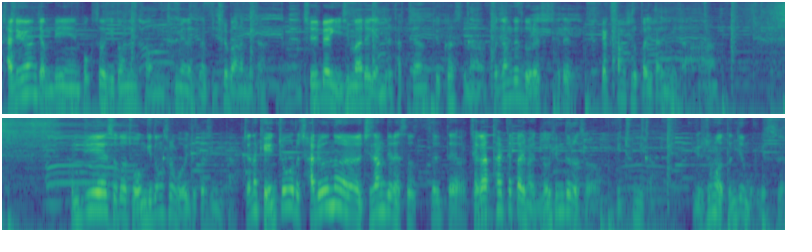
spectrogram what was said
자료형 장비인 복서 기동성 측면에서는 빛을 발합니다. 음, 720마력 엔진을 탑재한 듀카스는 포장된 도로에서 최대 103km까지 달립니다. 금지에서도 좋은 기동성을 보여줄 것입니다. 저는 개인적으로 차륜을 지상전에 썼을 때 제가 탈 때까지만 해도 너무 힘들어서 비춥니다. 요즘은 어떤지 모르겠어요.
